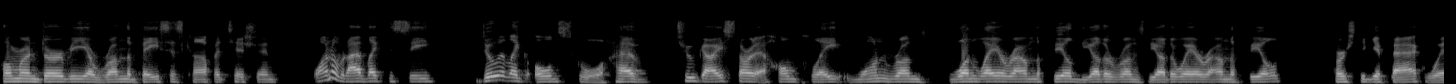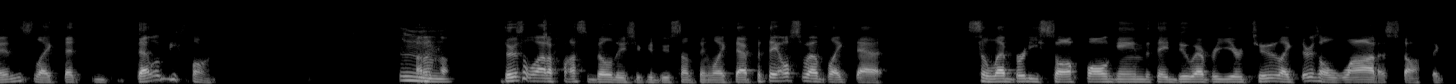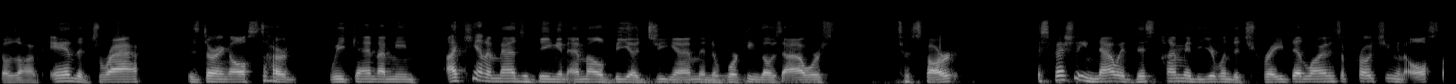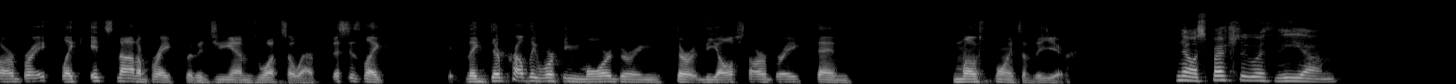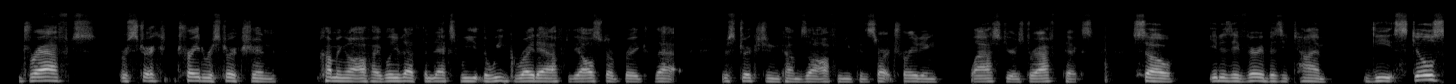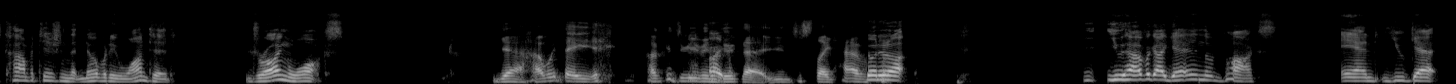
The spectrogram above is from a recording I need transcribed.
home run derby, a run the bases competition. Wanna know what I'd like to see? Do it like old school. Have two guys start at home plate. One runs one way around the field, the other runs the other way around the field. First to get back wins. Like that that would be fun. I don't know. There's a lot of possibilities you could do something like that, but they also have like that celebrity softball game that they do every year too. Like there's a lot of stuff that goes on. And the draft is during All-Star weekend. I mean, I can't imagine being an MLB a GM and working those hours to start, especially now at this time of the year when the trade deadline is approaching an all-star break. Like it's not a break for the GMs whatsoever. This is like like they're probably working more during their, the all-star break than most points of the year. No, especially with the um, draft restrict trade restriction coming off. I believe that's the next week, the week right after the All Star break. That restriction comes off, and you can start trading last year's draft picks. So it is a very busy time. The skills competition that nobody wanted, drawing walks. Yeah, how would they? How could you even Right. do that? You just like have No, no, no. You have a guy get in the box, and you get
